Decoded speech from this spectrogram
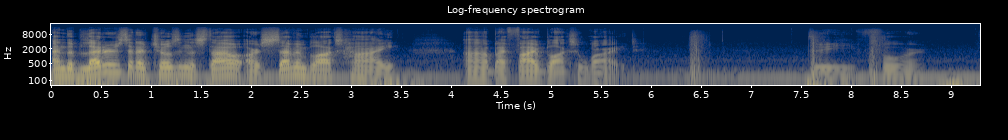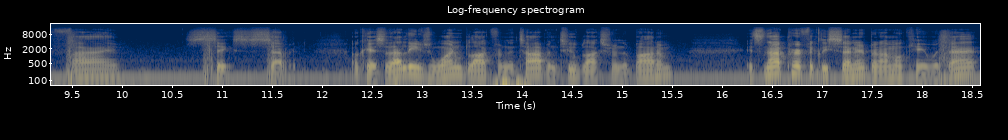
And the letters that I've chosen the style are seven blocks high uh, by five blocks wide. Three, four, five, six, seven. Okay, so that leaves one block from the top and two blocks from the bottom. It's not perfectly centered, but I'm okay with that.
